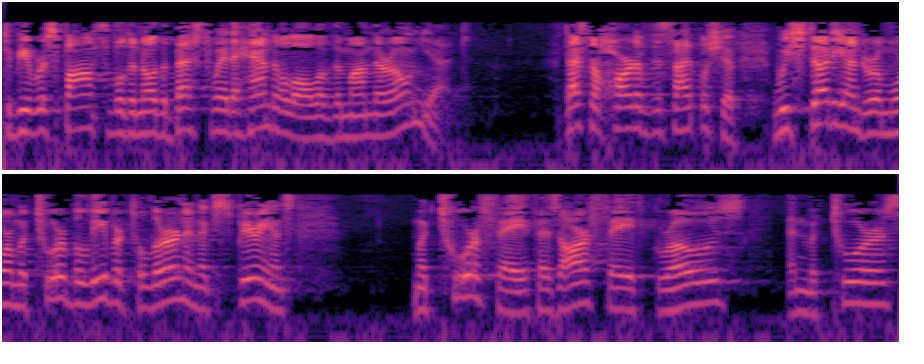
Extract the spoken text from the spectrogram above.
to be responsible to know the best way to handle all of them on their own yet. That's the heart of discipleship. We study under a more mature believer to learn and experience mature faith as our faith grows and matures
